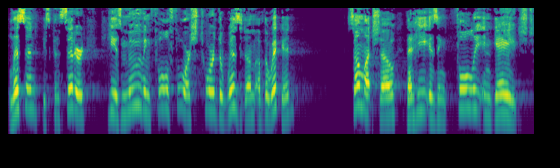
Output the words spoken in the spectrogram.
listened, he's considered, he is moving full force toward the wisdom of the wicked, so much so that he is fully engaged,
